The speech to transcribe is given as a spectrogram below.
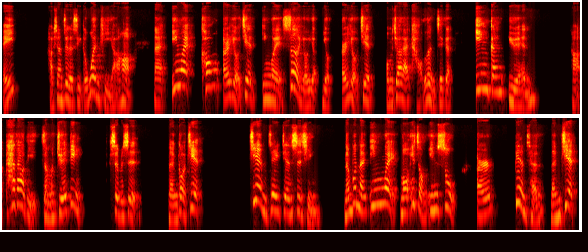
诶。好像这个是一个问题啊，哈。那因为空而有见，因为色有有有而有见，我们就要来讨论这个因跟缘。好，它到底怎么决定是不是能够见？见这件事情能不能因为某一种因素而变成能见？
